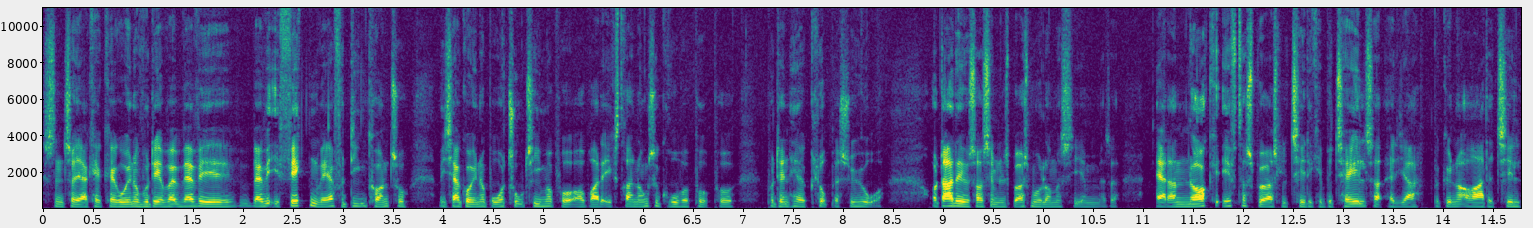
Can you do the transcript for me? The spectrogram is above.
Sådan, så jeg kan, kan gå ind og vurdere, hvad, hvad, vil, hvad vil effekten være for din konto, hvis jeg går ind og bruger to timer på at oprette ekstra annoncegrupper på, på, på den her klub af søgeord. Og der er det jo så simpelthen et spørgsmål om at sige, jamen, altså, er der nok efterspørgsel til, at det kan betale sig, at jeg begynder at rette til,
